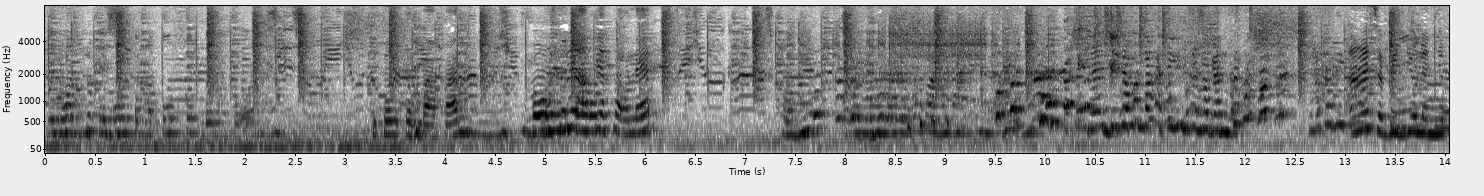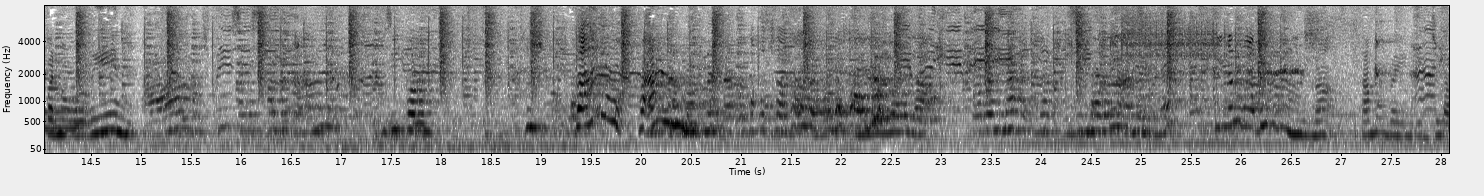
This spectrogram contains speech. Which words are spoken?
Yung hadlo kay mo pag mapusok ba ng kuan. Ito, itong bakal. Gusto niya akyat pa ulit? Hindi naman nakatingin sa maganda. Ah, sa video lang niya panoorin. Kasi parang Paano? Paano mo? Tingnan mo na. Tama ba yung video?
